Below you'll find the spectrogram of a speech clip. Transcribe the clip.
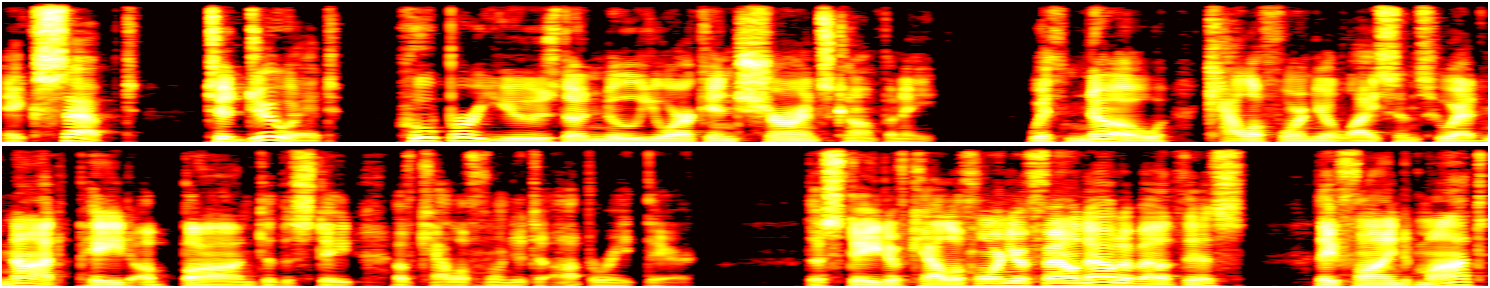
Except, to do it, Hooper used a New York insurance company with no California license who had not paid a bond to the state of California to operate there. The state of California found out about this they fined Mott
